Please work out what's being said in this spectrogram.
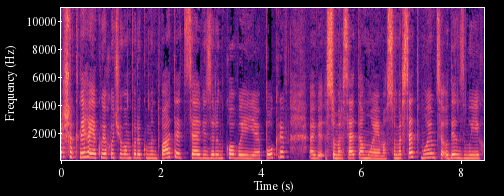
Перша книга, яку я хочу вам порекомендувати, це візерунковий покрив Сомерсета Моєма. Сомерсет Моєм це один з моїх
